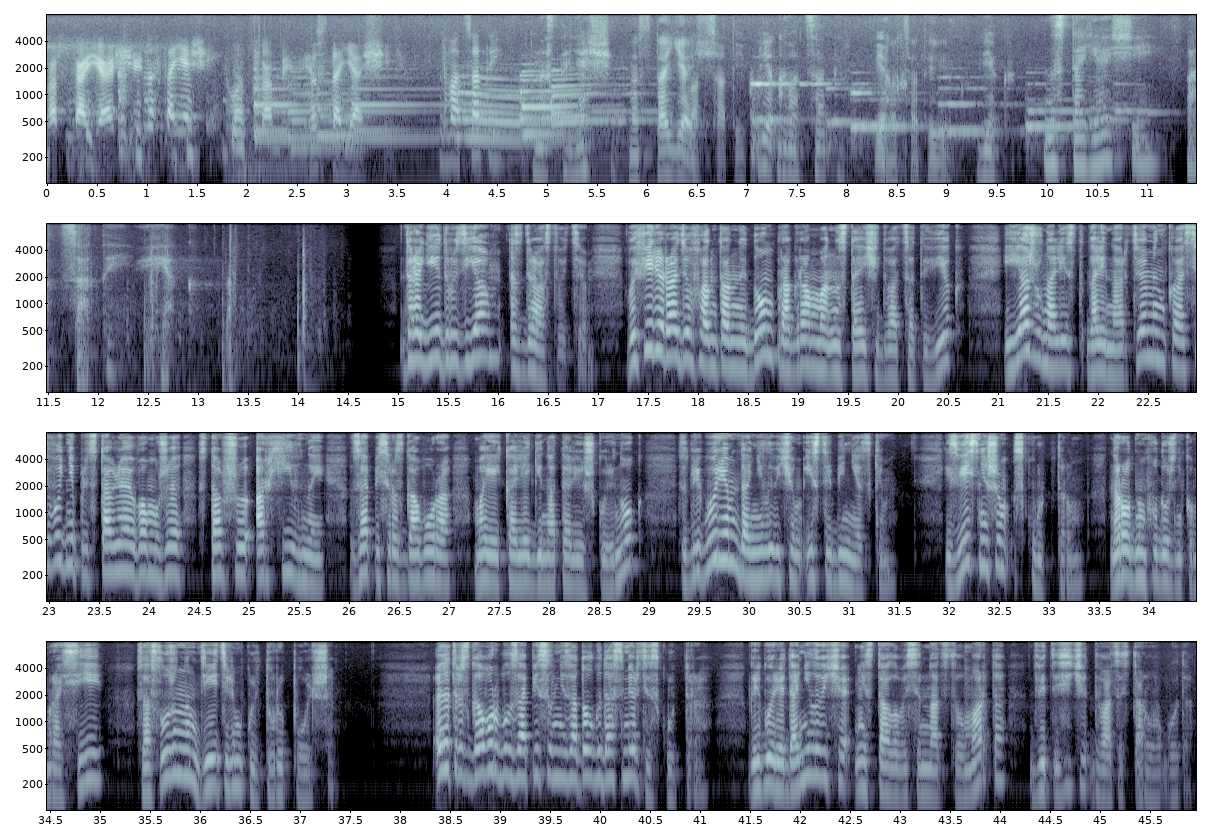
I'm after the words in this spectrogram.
Настоящий. Настоящий. Двадцатый век. Настоящий. Двадцатый. Настоящий Настоящий. Двадцатый век. Двадцатый век. Двадцатый век. век. Настоящий двадцатый век. Дорогие друзья, здравствуйте! В эфире радио «Фонтанный дом», программа «Настоящий 20 век». И я, журналист Галина Артеменко, сегодня представляю вам уже ставшую архивной запись разговора моей коллеги Натальи Шкуринок с Григорием Даниловичем Истребенецким, известнейшим скульптором, народным художником России, заслуженным деятелем культуры Польши. Этот разговор был записан незадолго до смерти скульптора – Григория Даниловича не стало 18 марта 2022 года.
